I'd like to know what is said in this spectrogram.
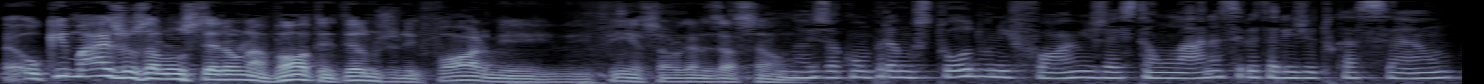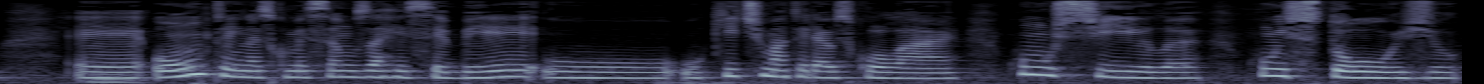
É, o que mais os alunos terão na volta em termos de uniforme, enfim, essa organização? Nós já compramos todo o uniforme, já estão lá na Secretaria de Educação. É, ontem nós começamos a receber o, o kit material escolar com mochila, com estojo,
